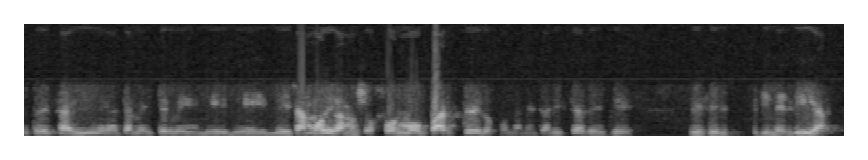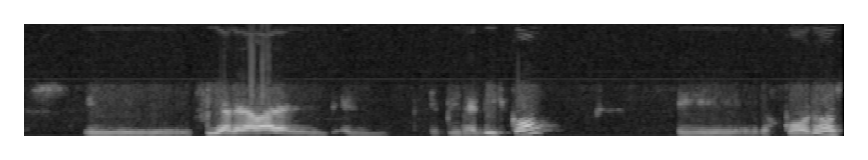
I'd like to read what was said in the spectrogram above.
entonces ahí inmediatamente me, llamó, digamos, yo formo parte de los fundamentalistas desde, desde el primer día. Eh, fui a grabar el, el, primer disco, eh, los coros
